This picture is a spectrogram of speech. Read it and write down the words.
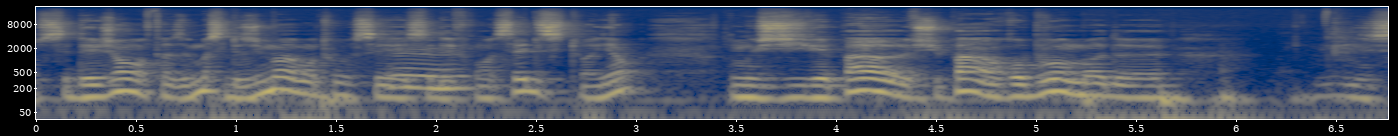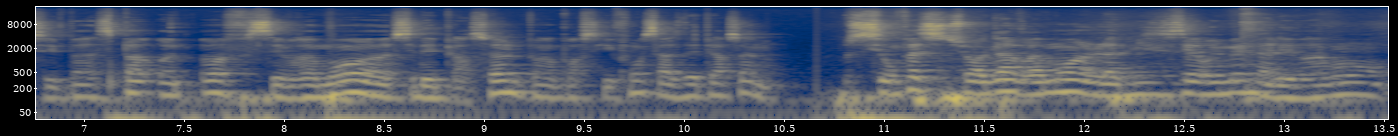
c'est des gens en face de moi, c'est des humains avant tout. C'est des Français, des citoyens. Donc j'y vais pas, euh, je suis pas un robot en mode. euh, c'est pas, pas on-off, c'est vraiment. euh, c'est des personnes, peu importe ce qu'ils font, ça reste des personnes. Si en fait, si tu regardes vraiment la misère humaine, elle est vraiment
